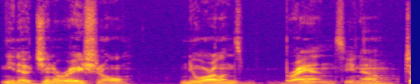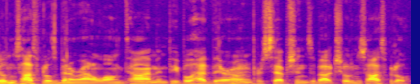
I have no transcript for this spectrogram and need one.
you know, generational New Orleans brands. You know, Children's Hospital's been around a long time, and people had their own perceptions about Children's Hospital.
